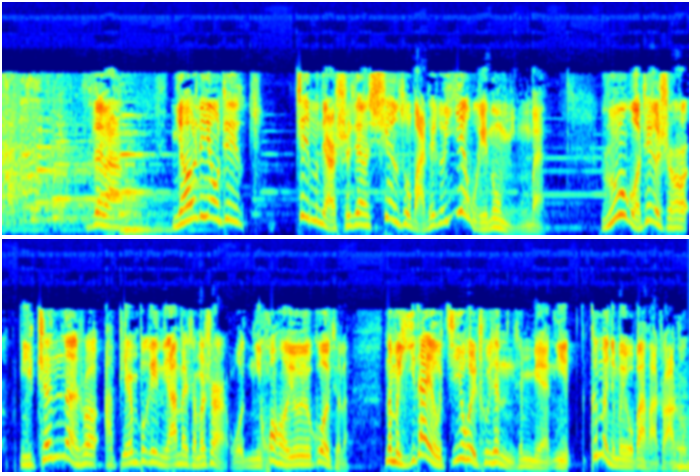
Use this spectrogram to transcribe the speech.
对吧？你要利用这这么点时间，迅速把这个业务给弄明白。如果这个时候你真的说啊，别人不给你安排什么事儿，我你晃晃悠悠过去了，那么一旦有机会出现在你身边，你根本就没有办法抓住。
